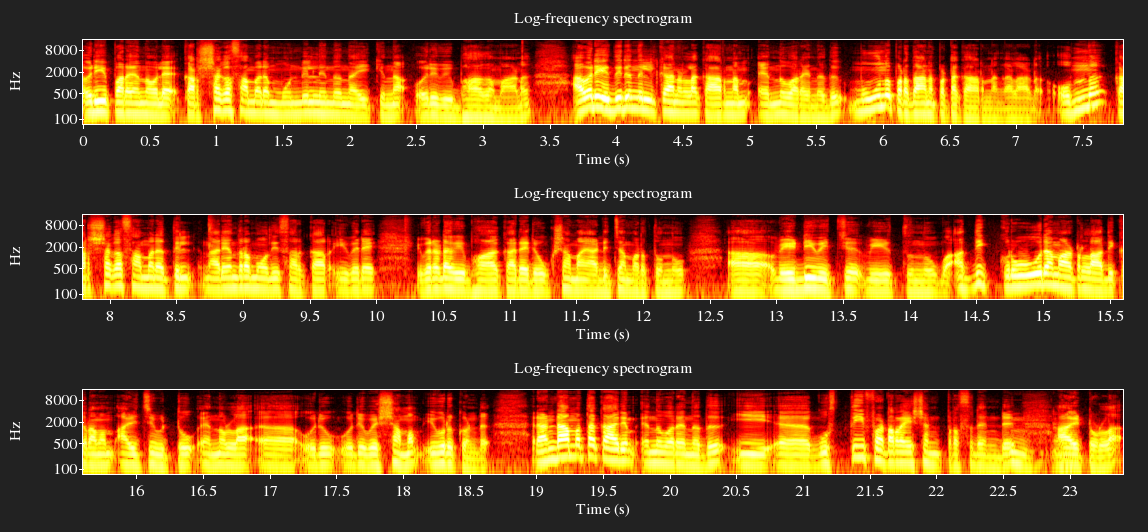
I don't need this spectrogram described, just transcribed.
അവർ ഈ പറയുന്ന പോലെ കർഷക സമരം മുന്നിൽ നിന്ന് നയിക്കുന്ന ഒരു വിഭാഗമാണ്. അവരെതിര് നിൽക്കാനുള്ള കാരണം എന്ന് പറയുന്നത് മൂന്ന് പ്രധാനപ്പെട്ട കാരണങ്ങളാണ്. ഒന്ന് കർഷക സമരത്തിൽ നരേന്ദ്രമോദി സർക്കാർ ഇവരെ ഇവരുടെ വിഭാഗക്കാരെ രൂക്ഷമായി അടിച്ചമർത്തുന്നു വെടിവെച്ച് വീഴ്ത്തുന്നു അതിക്രൂരമായിട്ടുള്ള അതിക്രമം അഴിച്ചുവിട്ടു എന്നുള്ള ഒരു ഒരു വിഷമം ഇവർക്കുണ്ട്. രണ്ടാമത്തെ കാര്യം എന്ന് പറയുന്നത് ഈ ഗുസ്തി ഫെഡറേഷൻ പ്രസിഡന്റ് ആയിട്ടുള്ള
